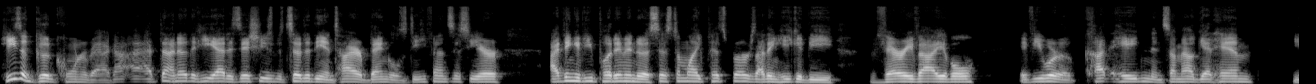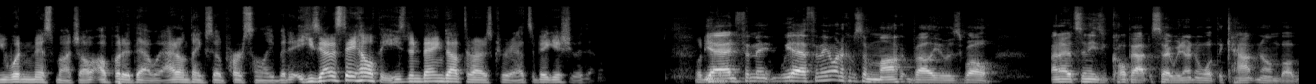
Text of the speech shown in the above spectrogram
he's a good cornerback. I, I, I know that he had his issues, but so did the entire Bengals defense this year. I think if you put him into a system like Pittsburgh's, I think he could be very valuable. If you were to cut Haden and somehow get him, you wouldn't miss much. I'll, I'll put it that way. I don't think so personally, but he's got to stay healthy. He's been banged up throughout his career. That's a big issue with him. What do Yeah, think? and for me, yeah, for me, when it comes to market value as well, I know it's an easy cop out to say we don't know what the cap number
